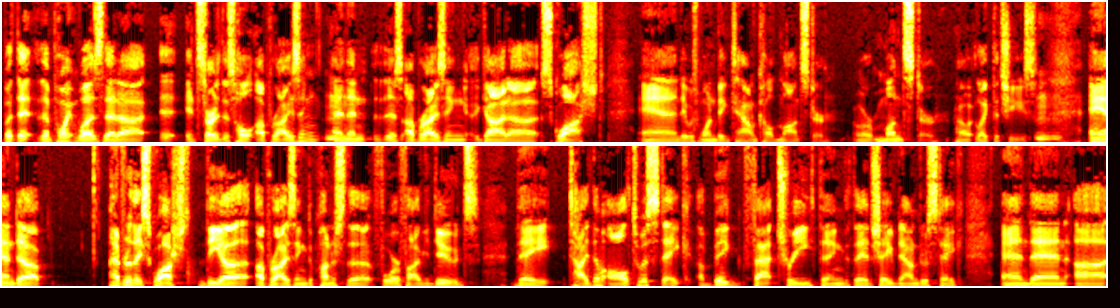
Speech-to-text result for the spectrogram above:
But the the point was that uh, it, it started this whole uprising, and then this uprising got uh, squashed, and it was one big town called Monster or Munster, like the cheese. And uh, after they squashed the uh, uprising to punish the four or five dudes, they tied them all to a stake, a big fat tree thing that they had shaved down to a stake, and then uh,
